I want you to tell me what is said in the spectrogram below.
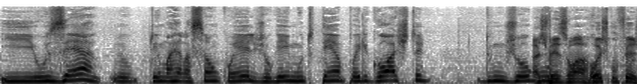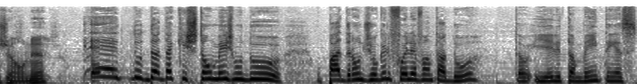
E o Zé, eu tenho uma relação com ele, joguei muito tempo, ele gosta de um jogo. Às vezes um arroz com feijão, né? É, do, da, da, questão mesmo do o padrão de jogo, ele foi levantador. Então, e ele também tem esse,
